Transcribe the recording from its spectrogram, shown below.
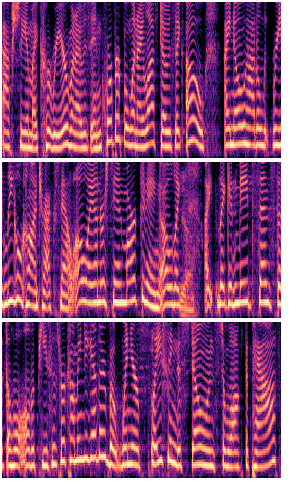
actually in my career when I was in corporate, but when I left, I was like, oh, I know how to read legal contracts now. Oh, I understand marketing. Oh, like Yeah. I like it made sense that the whole all the pieces were coming together. But when you're placing the stones to walk the path,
